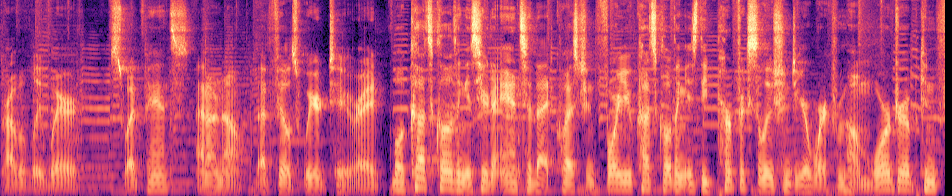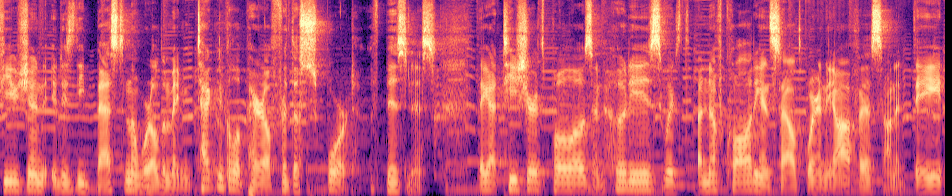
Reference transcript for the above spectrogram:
probably wear sweatpants? I don't know. That feels weird too, right? Well, Cuts Clothing is here to answer that question for you. Cuts Clothing is the perfect solution to your work from home wardrobe confusion. It is the best in the world at making technical apparel for the sport of business. They got t shirts, polos, and hoodies with enough quality and style to wear in the office, on a date,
